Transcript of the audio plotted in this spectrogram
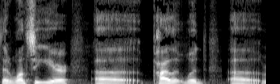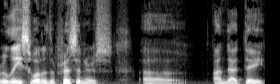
that once a year uh, Pilate would uh, release one of the prisoners uh, on that day.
